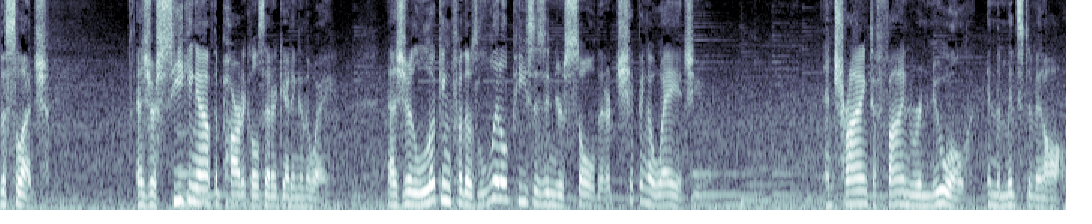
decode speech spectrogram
the sludge, as you're seeking out the particles that are getting in the way, as you're looking for those little pieces in your soul that are chipping away at you, and trying to find renewal in the midst of it all.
